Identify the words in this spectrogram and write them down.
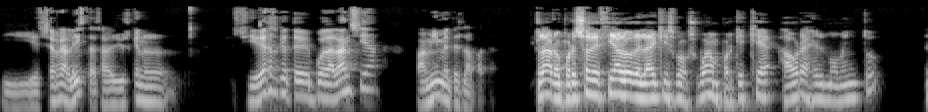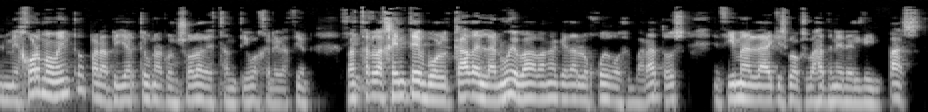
y ser realista, ¿sabes? Yo es que no, si dejas que te pueda la ansia, para mí metes la pata. Claro, por eso decía lo de la Xbox One, porque es que ahora es el momento el mejor momento para pillarte una consola de esta antigua generación. Va a estar la gente volcada en la nueva, van a quedar los juegos baratos, encima en la Xbox vas a tener el Game Pass,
